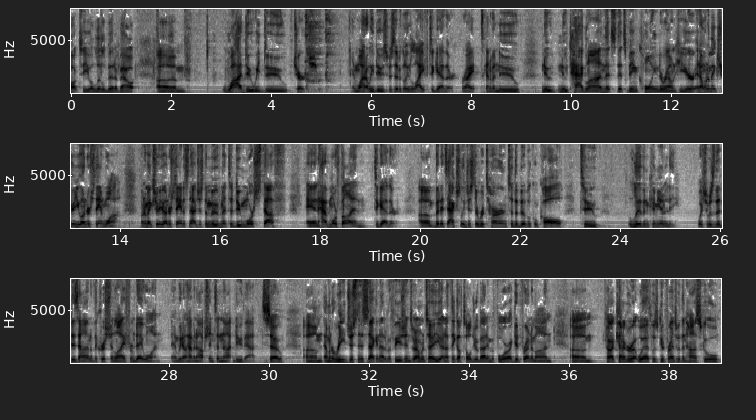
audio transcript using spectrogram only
talk to you a little bit about um, why do we do church? And why do we do specifically life together, right? It's kind of a new, new, new tagline that's, that's being coined around here. And I want to make sure you understand why. I want to make sure you understand it's not just a movement to do more stuff and have more fun together, um, but it's actually just a return to the biblical call to live in community, which was the design of the Christian life from day one. And we don't have an option to not do that. So um, I'm going to read just in a second out of Ephesians, but I'm going to tell you, and I think I've told you about him before, a good friend of mine um, who I kind of grew up with, was good friends with in high school.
